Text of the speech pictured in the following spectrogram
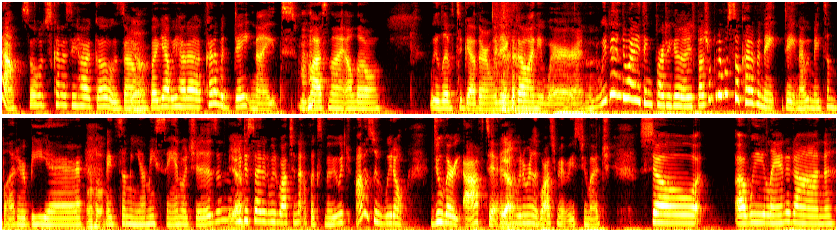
Yeah. So we'll just kind of see how it goes. Um, Yeah. But yeah, we had a kind of a date night Mhm. last night, although. We lived together and we didn't go anywhere, and we didn't do anything particularly special, but it was still kind of a na- date night. We made some butter beer, Mhm. made some yummy sandwiches, and Yeah. we decided we'd watch a Netflix movie, which honestly we don't do very often. Yeah. We don't really watch movies too much. So uh, we landed on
